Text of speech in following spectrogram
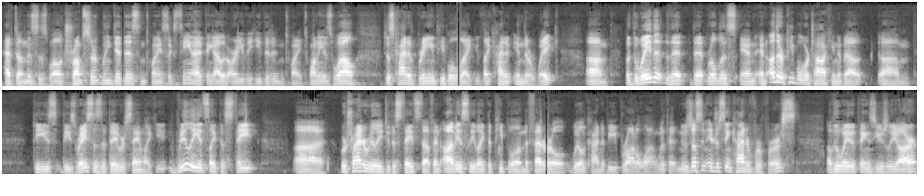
have done this as well. Trump certainly did this in 2016. I think I would argue that he did it in 2020 as well, just kind of bringing people like like kind of in their wake. Um, but the way that that that Robles and and other people were talking about um, these these races that they were saying like really it's like the state uh, we're trying to really do the state stuff, and obviously, like the people in the federal will kind of be brought along with it. And it was just an interesting kind of reverse of the way that things usually are.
